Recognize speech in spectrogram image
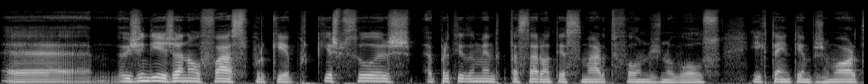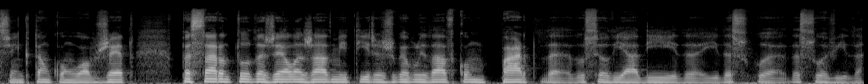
Uh, hoje em dia já não o faço, porquê? Porque as pessoas, a partir do momento que passaram a ter smartphones no bolso e que têm tempos mortos em que estão com o objeto, passaram todas elas a admitir a jogabilidade como parte da, do seu dia a dia e, da, e da, sua, da sua vida.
